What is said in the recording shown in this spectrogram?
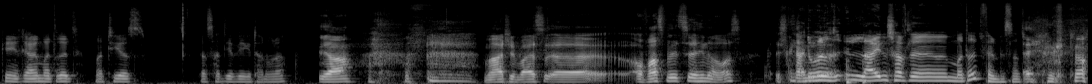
gegen Real Madrid. Matthias, das hat dir wehgetan, oder? Ja. Martin, weißt du, äh, auf was willst du hinaus? Ich kann, ja, du ein leidenschaftlicher Madrid-Fan bist natürlich. genau.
